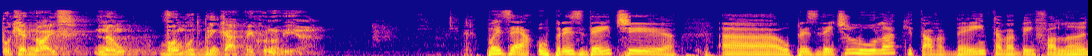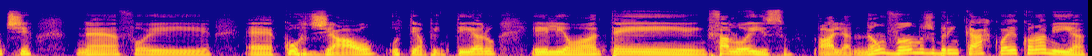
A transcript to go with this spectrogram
Porque nós não vamos brincar com a economia. Pois é, o presidente, uh, o presidente Lula, que estava bem, estava bem falante, né, foi é, cordial o tempo inteiro. Ele ontem falou isso. Olha, não vamos brincar com a economia.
